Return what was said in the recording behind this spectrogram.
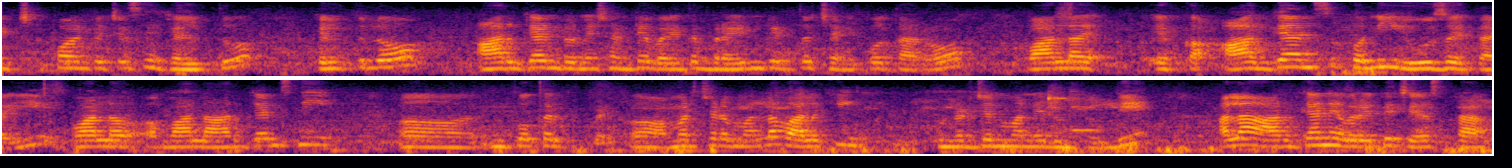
నెక్స్ట్ పాయింట్ వచ్చేసి హెల్త్. హెల్త్లో ఆర్గాన్ డొనేషన్ అంటే ఎవరైతే బ్రెయిన్ డెడ్తో చనిపోతారో వాళ్ళ యొక్క ఆర్గాన్స్ కొన్ని యూజ్ అవుతాయి. వాళ్ళ వాళ్ళ ఆర్గాన్స్ని ఇంకొకరికి అమర్చడం వల్ల వాళ్ళకి పునర్జన్మ అనేది ఉంటుంది. అలా ఆర్గాన్ ఎవరైతే చేస్తారో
